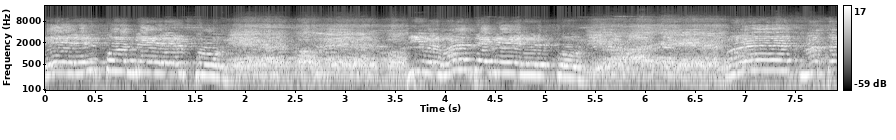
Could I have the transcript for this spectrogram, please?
வேறு எழுப்போம் வேறு எழுப்போம் தீவிரவாதத்தை வேர் எழுப்போம் பாரத் மாதா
